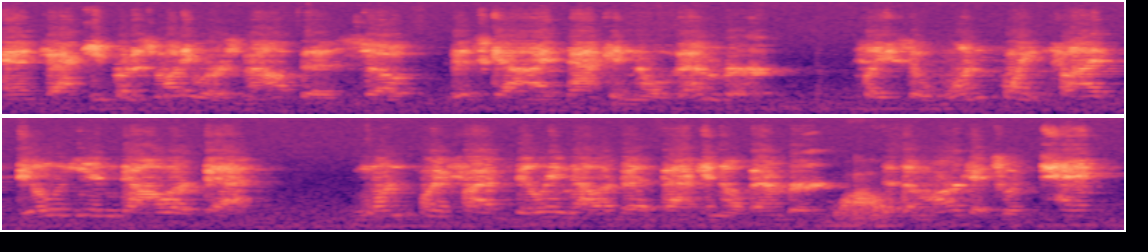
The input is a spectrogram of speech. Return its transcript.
And in fact, he put his money where his mouth is. So this guy, back in November, placed a $1.5 billion bet, $1.5 billion bet back in November Wow. that the markets would tank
